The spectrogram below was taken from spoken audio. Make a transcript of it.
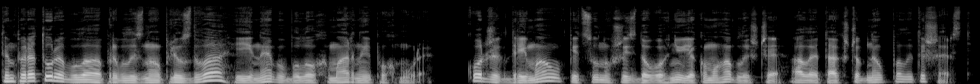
Температура була приблизно плюс два, і небо було хмарне і похмуре. Коджик дрімав, підсунувшись до вогню якомога ближче, але так, щоб не впалити шерсть.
